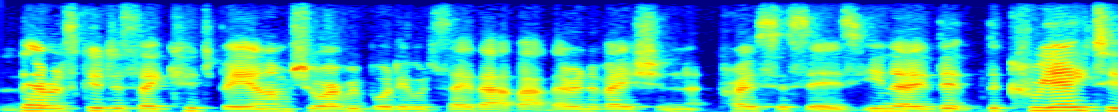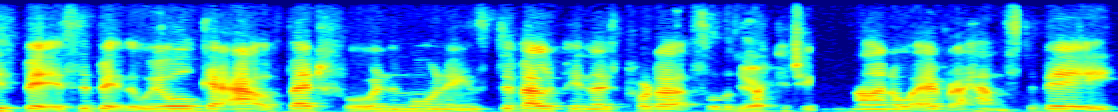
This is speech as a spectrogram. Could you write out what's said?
they're as good as they could be and i'm sure everybody would say that about their innovation processes you know the, the creative bit is the bit that we all get out of bed for in the mornings developing those products or the packaging design or whatever it happens to be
